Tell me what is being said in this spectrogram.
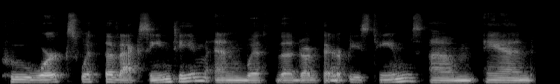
who works with the vaccine team and with the drug therapies teams. Um, and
